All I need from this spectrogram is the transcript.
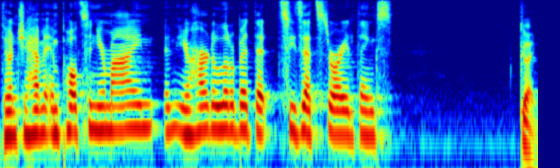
don't you have an impulse in your mind, in your heart a little bit that sees that story and thinks, good.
